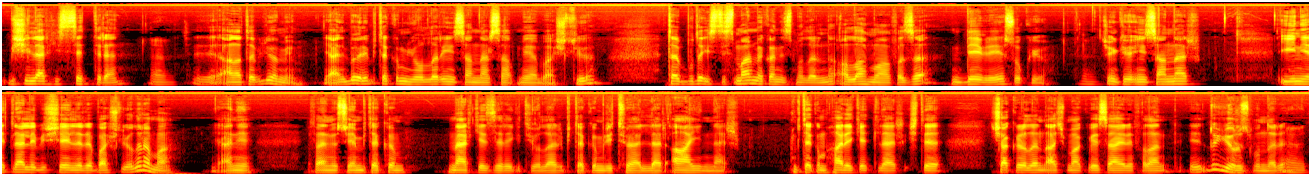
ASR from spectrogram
bir şeyler hissettiren Evet. Ee, anlatabiliyor muyum? Yani böyle bir takım yolları insanlar sapmaya başlıyor. Tabi bu da istismar mekanizmalarını Allah muhafaza devreye sokuyor. Evet. Çünkü insanlar iyi niyetlerle bir şeylere başlıyorlar ama yani efendim söyleyeyim bir takım merkezlere gidiyorlar, bir takım ritüeller, ayinler, bir takım hareketler, işte çakralarını açmak vesaire falan e, duyuyoruz bunları. Evet.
